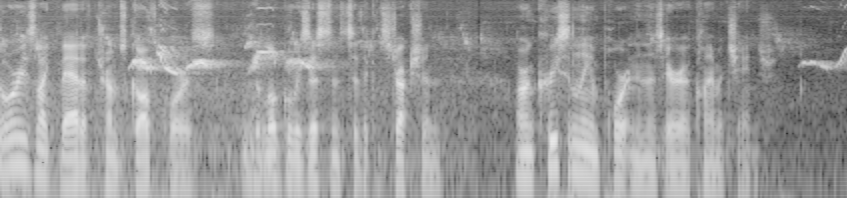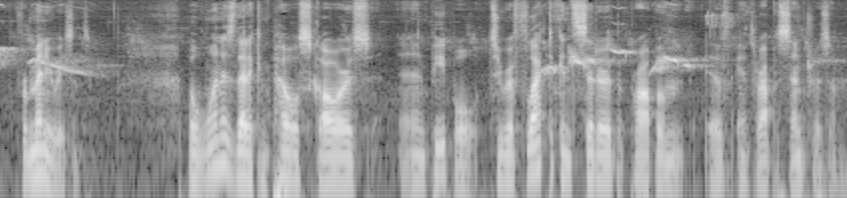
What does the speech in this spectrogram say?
Stories like that of Trump's golf course and the local resistance to the construction are increasingly important in this era of climate change, for many reasons. But one is that it compels scholars and people to reflect and consider the problem of anthropocentrism,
